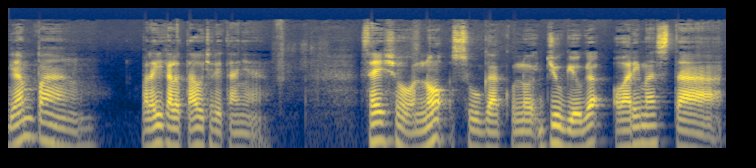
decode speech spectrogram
Gampang. Apalagi kalau tahu ceritanya. Saisho no sugaku no jugyo ga owarimashita.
